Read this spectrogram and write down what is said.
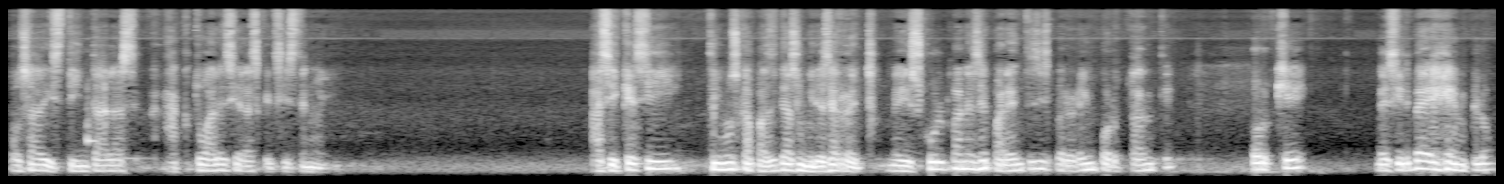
Cosa distinta a las actuales y a las que existen hoy. Así que sí, fuimos capaces de asumir ese reto. Me disculpan ese paréntesis, pero era importante porque me sirve de ejemplo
